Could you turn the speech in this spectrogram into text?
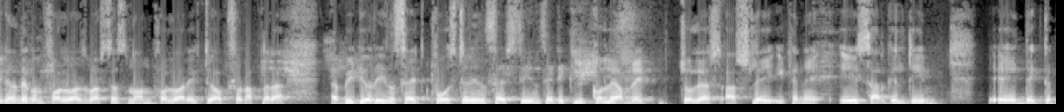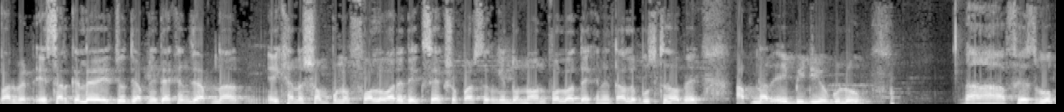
এখানে দেখুন ফলোয়ার্স ভার্সেস নন ফলোয়ার একটি অপশন আপনারা ভিডিওর ইনসাইট পোস্টের ইনসাইট সি ইনসাইটে ক্লিক করলে আমরা চলে আস, আসলেই এখানে এই সার্কেলটি দেখতে পারবেন। এই সার্কেলে যদি আপনি দেখেন যে আপনার এখানে সম্পূর্ণ ফলোয়ারে দেখছে, একশো পার্সেন্ট কিন্তু নন ফলোয়ার দেখেন তাহলে বুঝতে হবে আপনার এই ভিডিওগুলো ফেসবুক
